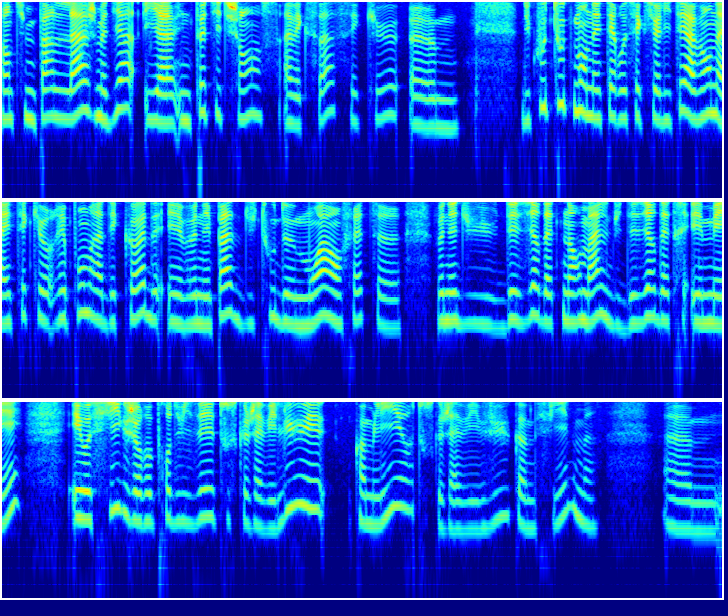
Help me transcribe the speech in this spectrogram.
quand tu me parles là, je me dis, ah, il y a une petite chance avec ça, c'est que... Euh, du coup, toute mon hétérosexualité avant n'a été que répondre à des codes et venait pas du tout de moi, en fait, euh, venait du désir d'être normal, du désir d'être aimé, et aussi que je reproduisais tout ce que j'avais lu comme livre, tout ce que j'avais vu comme film. Euh,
